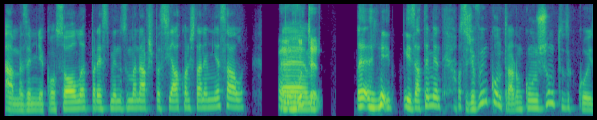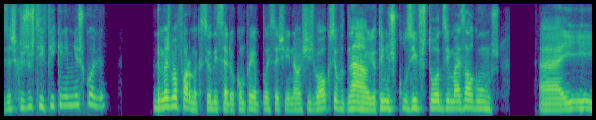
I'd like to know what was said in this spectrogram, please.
Ah, mas a minha consola parece menos uma nave espacial quando está na minha sala. É, um, vou ter. Exatamente. Ou seja, eu vou encontrar um conjunto de coisas que justifiquem a minha escolha. Da mesma forma que se eu disser eu comprei a PlayStation e não a Xbox, eu vou dizer, não, eu tenho os exclusivos todos e mais alguns. Uh, e,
